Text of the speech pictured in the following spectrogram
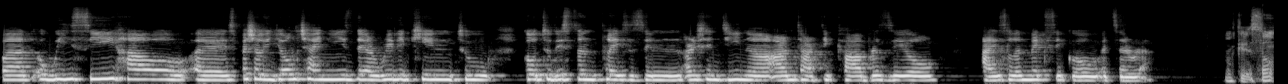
But we see how, uh, especially young Chinese, they are really keen to go to distant places in Argentina, Antarctica, Brazil, Iceland, Mexico, etc. Okay, so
